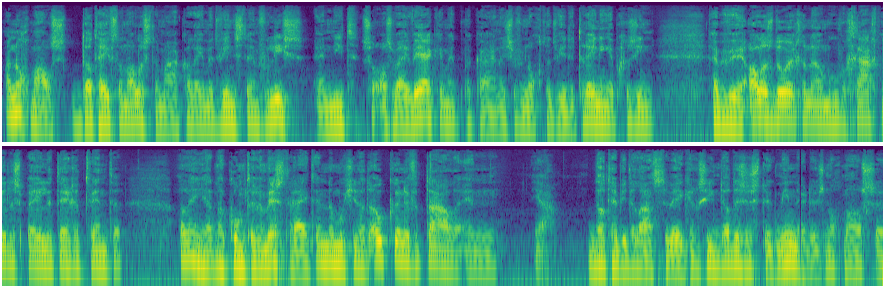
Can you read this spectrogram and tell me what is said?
Maar nogmaals, dat heeft dan alles te maken alleen met winst en verlies. En niet zoals wij werken met elkaar. En als je vanochtend weer de training hebt gezien... hebben we weer alles doorgenomen hoe we graag willen spelen tegen Twente. Alleen ja, dan komt er een wedstrijd en dan moet je dat ook kunnen vertalen. En ja, dat heb je de laatste weken gezien. Dat is een stuk minder. Dus nogmaals, uh,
